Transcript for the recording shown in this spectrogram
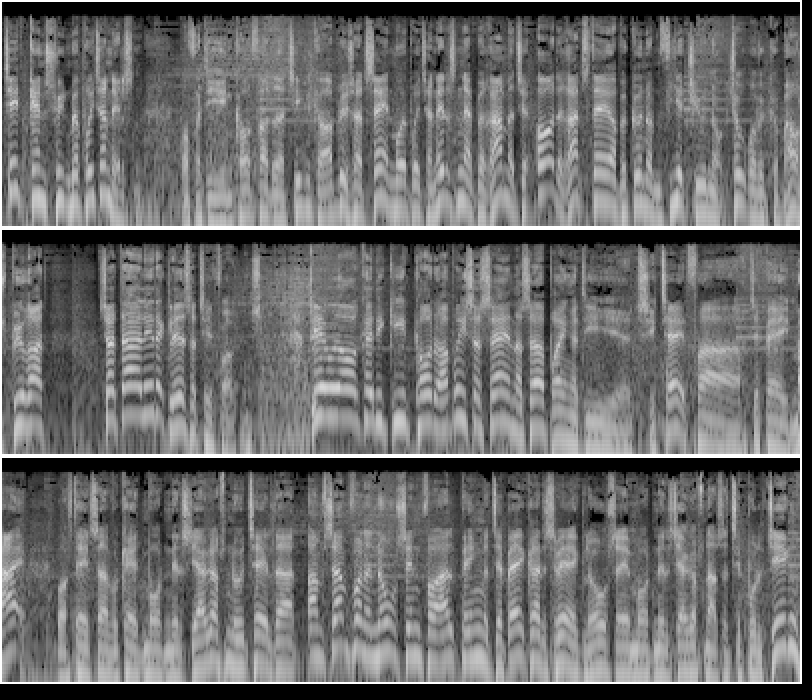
til et gensyn med Britta Nielsen. Hvorfor de i en kortfattet artikel kan oplyse, at sagen mod Britta Nielsen er berammet til 8 retsdage og begynder den 24. oktober ved Københavns Byret, så der er lidt at glæde sig til, folkens. Derudover kan de give et kort oprids af sagen, og så bringer de øh, et citat fra tilbage i maj, hvor statsadvokat Morten Niels Jacobsen udtalte, at om samfundet nogensinde får alle pengene tilbage, kan det desværre ikke lov, sagde Morten Niels Jacobsen altså til politikken.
